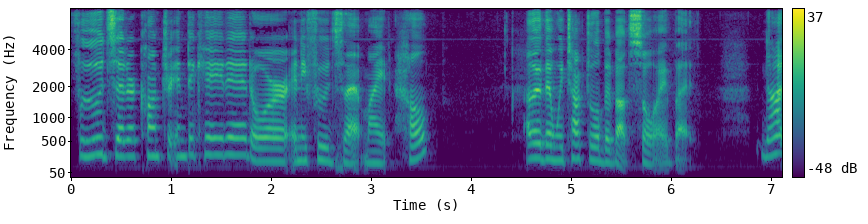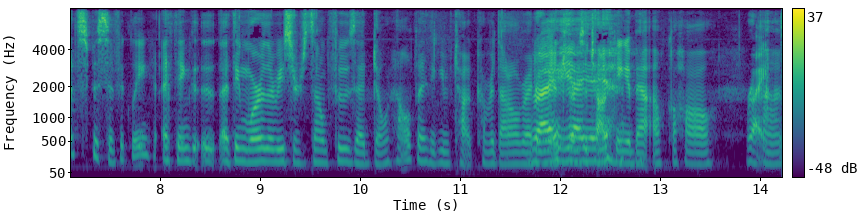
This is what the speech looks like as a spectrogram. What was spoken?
foods that are contraindicated or any foods that might help? Other than we talked a little bit about soy but Not specifically. I think I think more of the research is on foods that don't help. I think you've talked covered that already Right, in terms yeah, of yeah, yeah. talking about alcohol, Right. um,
